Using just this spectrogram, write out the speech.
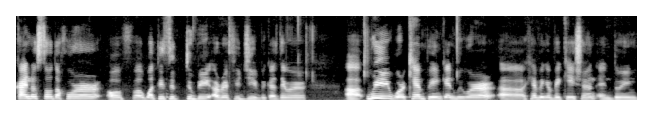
kind of saw the horror of uh, what is it to be a refugee because they were, uh, we were camping and we were uh, having a vacation and doing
